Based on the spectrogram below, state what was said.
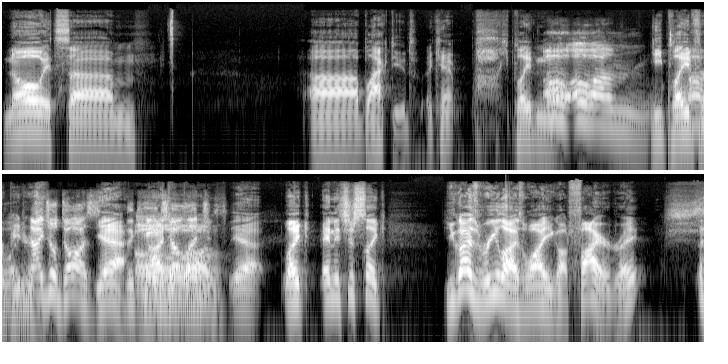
No, it's um uh black dude. I can't. He played in. Oh, oh, um, he played oh, for what- Peters. Nigel Dawes. Yeah, the Oh, KHL Nigel legend. Dawes. Yeah, like, and it's just like, you guys realize why he got fired, right?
